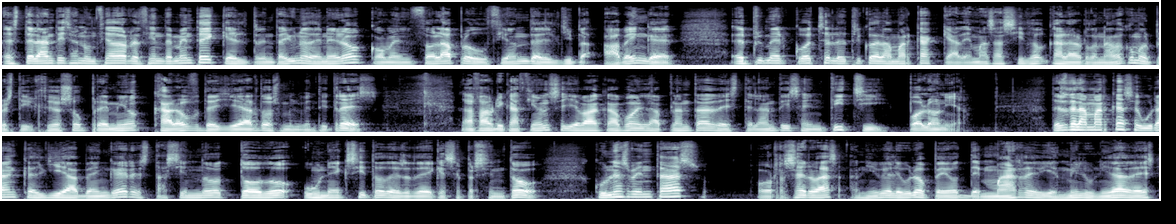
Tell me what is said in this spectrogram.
Stellantis ha anunciado recientemente que el 31 de enero comenzó la producción del Jeep Avenger, el primer coche eléctrico de la marca que además ha sido galardonado como el prestigioso premio Car of the Year 2023. La fabricación se lleva a cabo en la planta de Stellantis en Tichy, Polonia. Desde la marca aseguran que el Jeep Avenger está siendo todo un éxito desde que se presentó, con unas ventas o reservas a nivel europeo de más de 10.000 unidades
